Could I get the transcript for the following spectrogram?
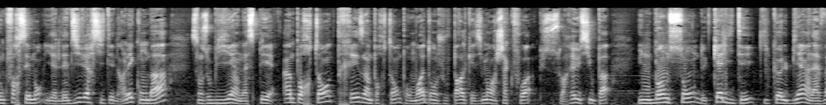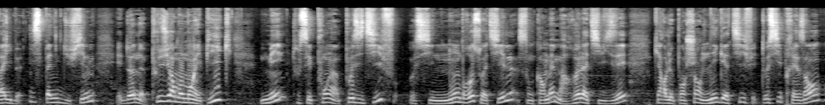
donc forcément il y a de la diversité dans les combats, sans oublier un aspect important, très important pour moi, dont je vous parle quasiment à chaque fois, que ce soit réussi ou pas, une bande son de qualité qui colle bien à la vibe hispanique du film et donne plusieurs moments épiques. Mais tous ces points positifs, aussi nombreux soient-ils, sont quand même à relativiser, car le penchant négatif est aussi présent.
